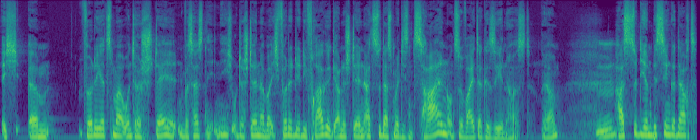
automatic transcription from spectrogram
ich ähm, würde jetzt mal unterstellen, was heißt nicht unterstellen, aber ich würde dir die Frage gerne stellen, als du das mit diesen Zahlen und so weiter gesehen hast, ja, mhm. hast du dir ein bisschen gedacht,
